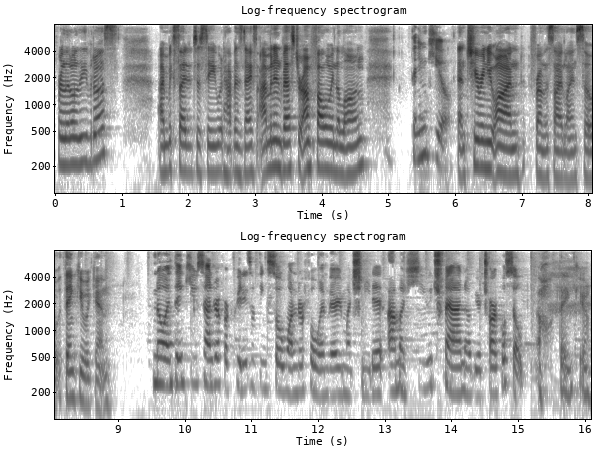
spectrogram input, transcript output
for Lil' Libros. I'm excited to see what happens next. I'm an investor, I'm following along Thank you. and cheering you on from the sidelines. So thank you again. No, and thank you, Sandra, for creating something so wonderful and very much needed. I'm a huge fan of your charcoal soap. Oh, thank you.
